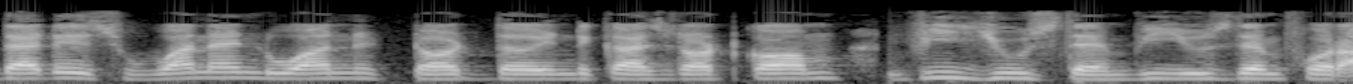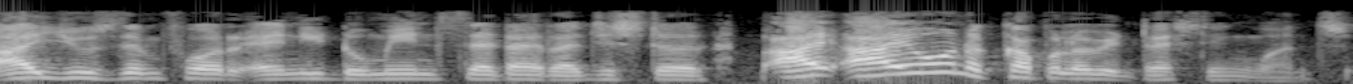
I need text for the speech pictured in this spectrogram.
that is one and one dot theindicast.com. We use them. We use them for, I use them for any domains that I register. I, I own a couple of interesting ones.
